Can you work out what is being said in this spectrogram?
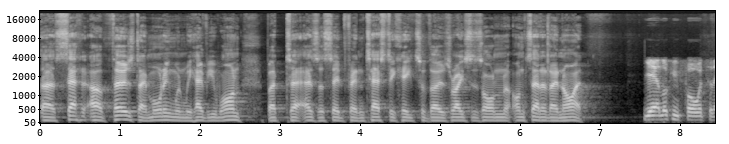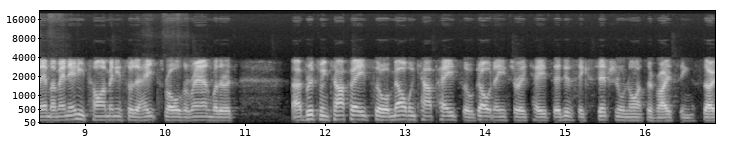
uh, Saturday, uh, Thursday morning when we have you on. But uh, as I said, fantastic heats of those races on on Saturday night. Yeah, looking forward to them. I mean, any time any sort of heats rolls around, whether it's uh, Brisbane Cup heats or Melbourne Cup heats or Golden Easter Egg heats, they're just exceptional nights of racing. So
